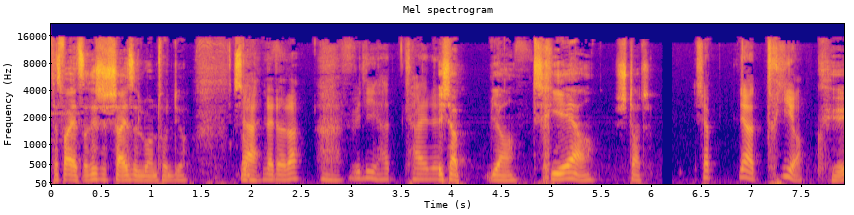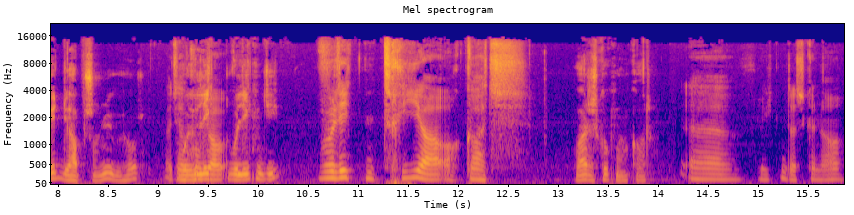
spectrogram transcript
Das war jetzt richtig scheiße, Luan von dir. So. Ja, nett, oder? Willi hat keine. Ich hab, ja, Trier, Stadt. ich hab, ja, Trier. Okay, die hab ich schon nie gehört. Also, Wo, guck liegt, wo liegen die? Wo liegt ein Trier? Oh Gott. Warte, ich guck mal gerade. Äh, wo liegt denn das genau?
